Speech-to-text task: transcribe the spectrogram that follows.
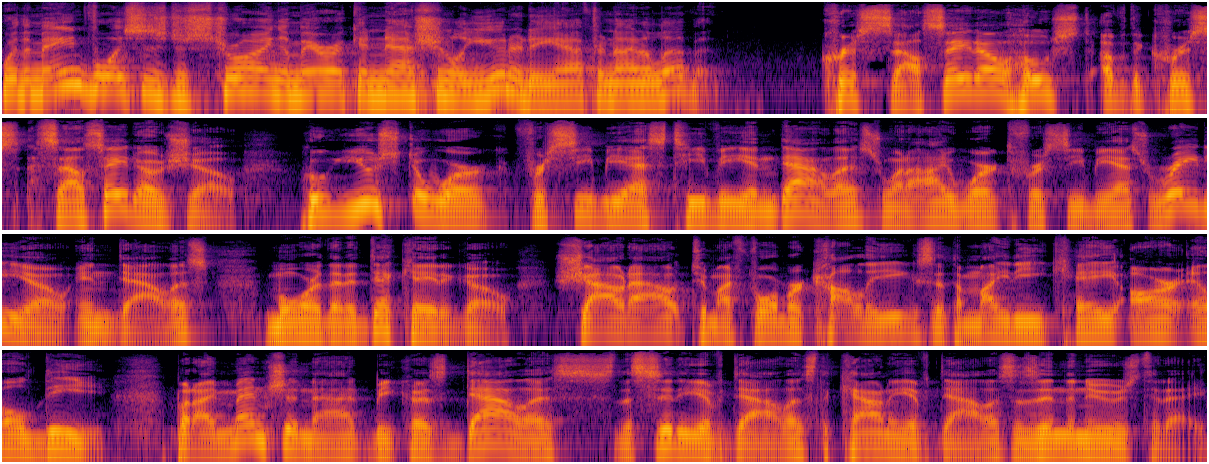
were the main voices destroying American national unity after 9 11. Chris Salcedo, host of The Chris Salcedo Show, who used to work for CBS TV in Dallas when I worked for CBS Radio in Dallas more than a decade ago. Shout out to my former colleagues at the mighty KRLD. But I mention that because Dallas, the city of Dallas, the county of Dallas, is in the news today.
